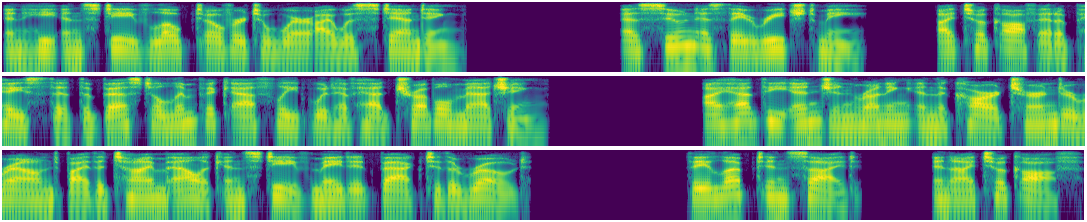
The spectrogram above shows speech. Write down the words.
and he and Steve loped over to where I was standing. As soon as they reached me, I took off at a pace that the best Olympic athlete would have had trouble matching. I had the engine running and the car turned around by the time Alec and Steve made it back to the road. They leapt inside, and I took off.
